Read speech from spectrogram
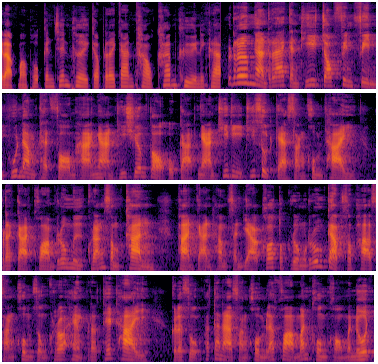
กลับมาพบกันเช่นเคยกับรายการข่าวข้ามคืนนะครับ เริ่มงานแรกกันที่ Job Fin Fin ผู้นำแพลตฟอร์มหางานที่เชื่อมต่อโอกาสงานที่ดีที่สุดแก่สังคมไทย ประกาศความร่วมมือครั้งสำคัญ ผ่านการทำสัญญาข้อตกลงร่วมกับสภาสังคมสงเคราะห์แห่งประเทศไทย กระทรวงพัฒนาสังคมและความมั่นคงของมนุษย์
